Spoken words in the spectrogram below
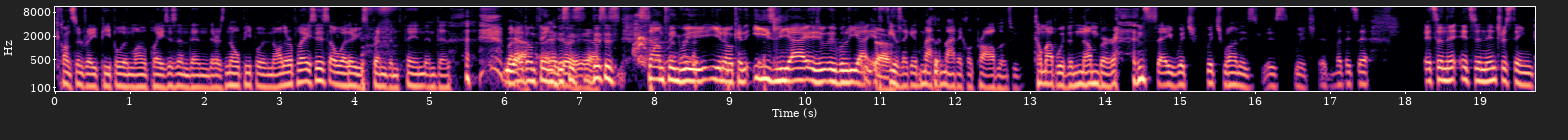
concentrate people in one places and then there's no people in other places, or whether you spread them thin and then. but yeah, I don't think I this is yeah. this is something we you know can easily. Uh, it, it, will, it no. feels like a mathematical problem to come up with a number and say which which one is is which. But it's a it's an it's an interesting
